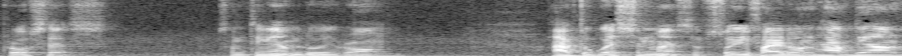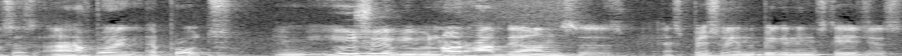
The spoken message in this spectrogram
process, something I am doing wrong. I have to question myself. So, if I don't have the answers, I have to approach. Um, usually, we will not have the answers, especially in the beginning stages.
